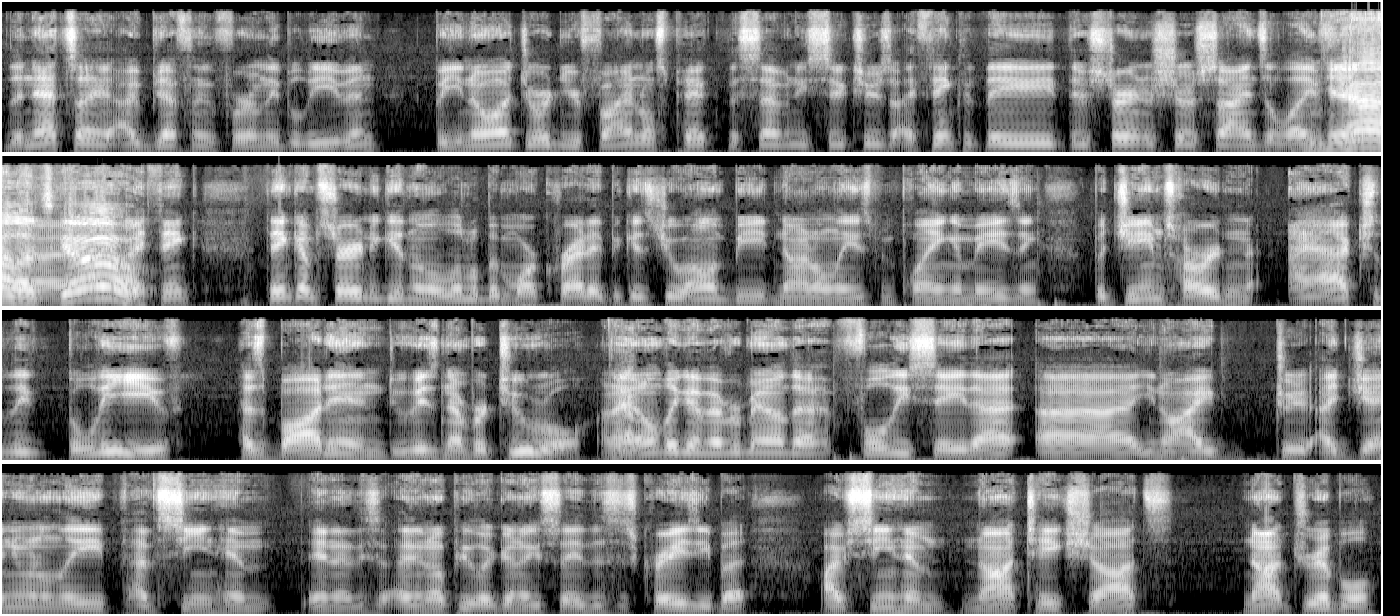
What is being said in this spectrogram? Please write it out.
the Nets, I, I definitely firmly believe in. But you know what, Jordan? Your finals pick, the 76ers, I think that they, they're starting to show signs of life. Yeah, let's Uh, go. I, I think think I'm starting to give them a little bit more credit because Joel Embiid not only has been playing amazing, but James Harden, I actually believe, has bought into his number two role. And I don't think I've ever been able to fully say that. Uh, you know, I I genuinely have seen him, and I I know people are going to say this is crazy, but I've seen him not take shots, not dribble,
